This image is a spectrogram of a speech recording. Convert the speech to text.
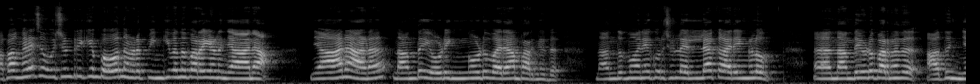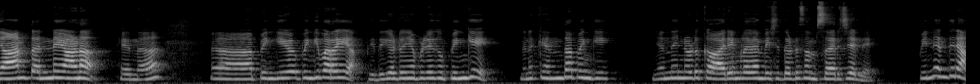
അപ്പം അങ്ങനെ ചോദിച്ചുകൊണ്ടിരിക്കുമ്പോൾ നമ്മുടെ പിങ്കി വന്ന് പറയാണ് ഞാനാ. ഞാനാണ് നന്ദയോട് ഇങ്ങോട്ട് വരാൻ പറഞ്ഞത്. നന്ദുമോനെ കുറിച്ചുള്ള എല്ലാ കാര്യങ്ങളും നന്ദയോട് പറഞ്ഞത് അത് ഞാൻ തന്നെയാണ്. എന്ന് പിങ്കി പിങ്കി പറയുക. ഇത് കേട്ട് കഴിഞ്ഞപ്പോഴേക്കും പിങ്കി നിനക്ക് എന്താ പിങ്കി? ഞാൻ നിന്നോട് കാര്യങ്ങളെല്ലാം വിശദമായിട്ട് സംസാരിച്ചല്ലേ പിന്നെ എന്തിനാ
